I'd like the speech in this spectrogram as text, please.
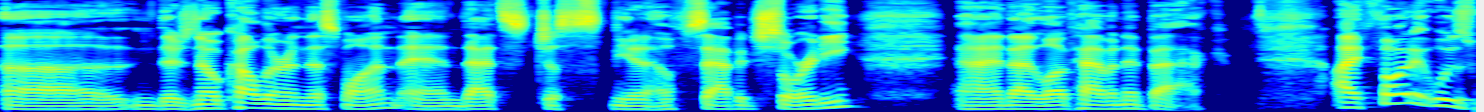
Uh, there's no color in this one, and that's just you know savage swordy, and I love having it back. I thought it was.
